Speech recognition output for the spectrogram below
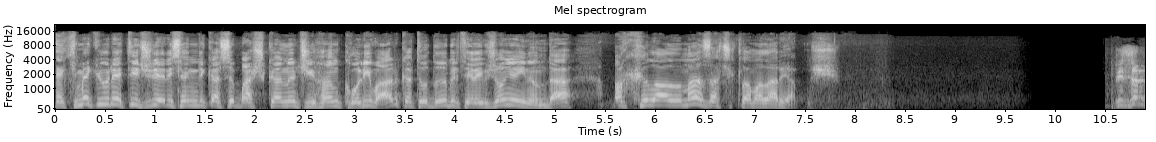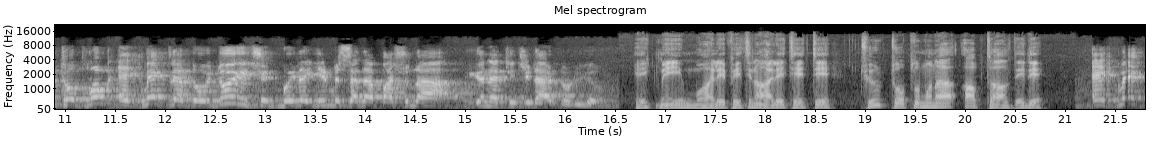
Ekmek Üreticileri Sendikası Başkanı Cihan Kolivar katıldığı bir televizyon yayınında akıl almaz açıklamalar yapmış. Bizim toplum ekmekle doyduğu için böyle 20 sene başına yöneticiler duruyor. Ekmeği muhalefetine alet etti, Türk toplumuna aptal dedi. Ekmek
